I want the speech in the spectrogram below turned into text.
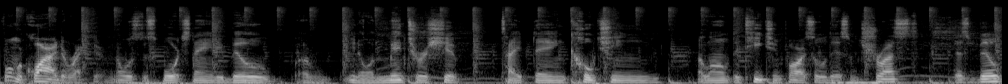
former choir director, knows the sports thing. They build a you know a mentorship type thing, coaching along with the teaching part. So there's some trust that's built.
